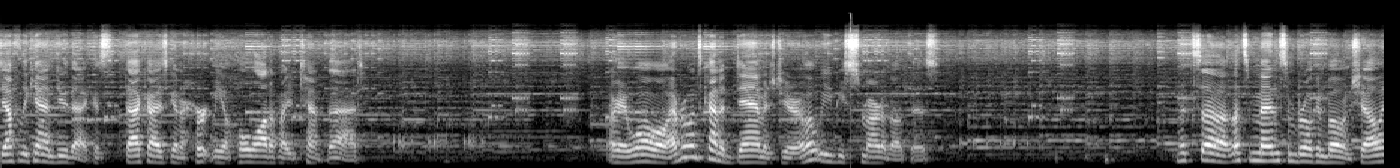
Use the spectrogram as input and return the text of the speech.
definitely can't do that, because that guy's going to hurt me a whole lot if I attempt that. Okay, whoa, whoa, everyone's kind of damaged here. How about we be smart about this? Let's, uh, let's mend some broken bones, shall we?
